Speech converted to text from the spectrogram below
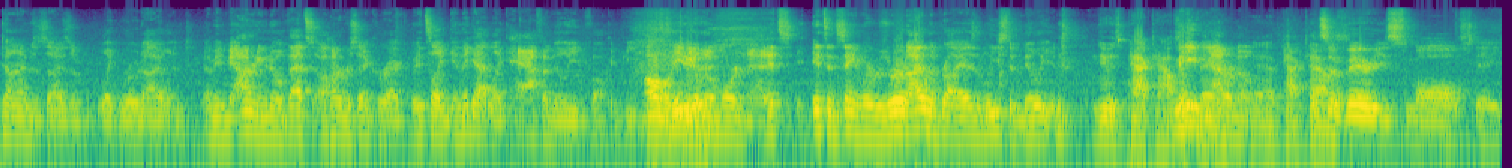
times the size of like Rhode Island. I mean, I don't even know if that's hundred percent correct, but it's like, and they got like half a million fucking people. Oh, maybe dude. a little more than that. It's it's insane. Whereas Rhode Island probably has at least a million. Dude, it's packed house. Maybe, there. I don't know. Yeah, packed house. It's a very small state,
